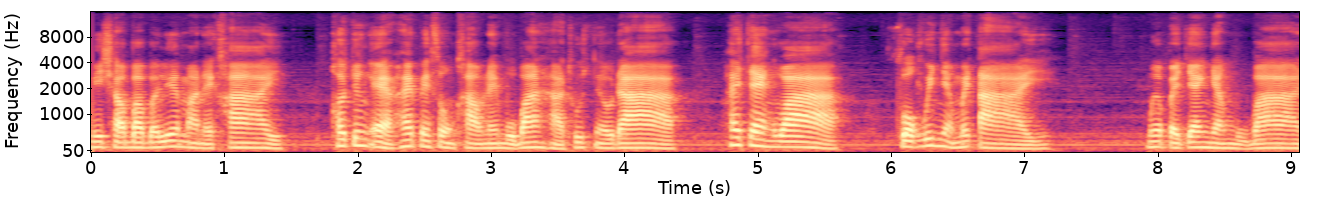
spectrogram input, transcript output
มีชาวบาบาเลียมาในค่าย เขาจึงแอบให้ไปส่งข่าวในหมู่บ้านหาทูสเนลดา ให้แจ้งว่าโฟกวินยังไม่ตาย เมื่อไปแจ้งยังหมู่บ้าน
